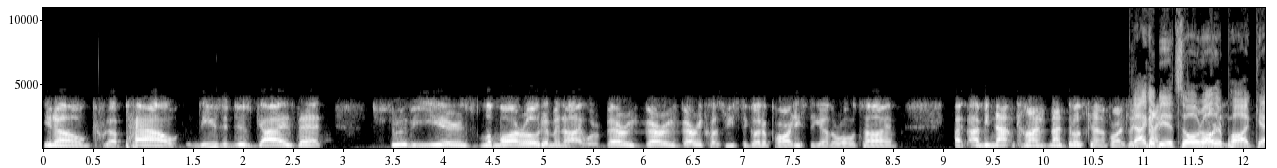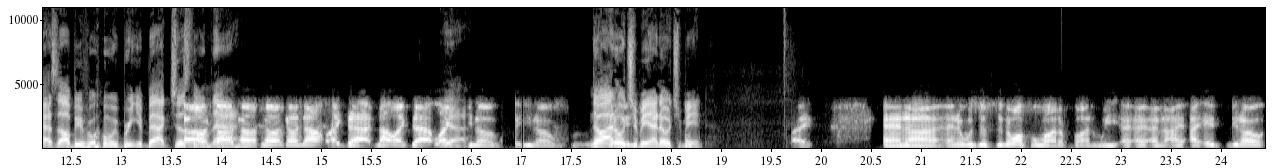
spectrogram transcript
You know, uh, Pau. These are just guys that through the years, Lamar Odom and I were very, very, very close. We used to go to parties together all the time. I, mean, not kind, not those kind of parties. Like that could be its own parties. other podcast. I'll be when we bring you back just no, on no, that. No, no, no, no, not like that. Not like that. Like yeah. you know, you know. No, I know what you mean. I know what you mean. Right, and uh, and it was just an awful lot of fun. We and I, I, it, you know.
